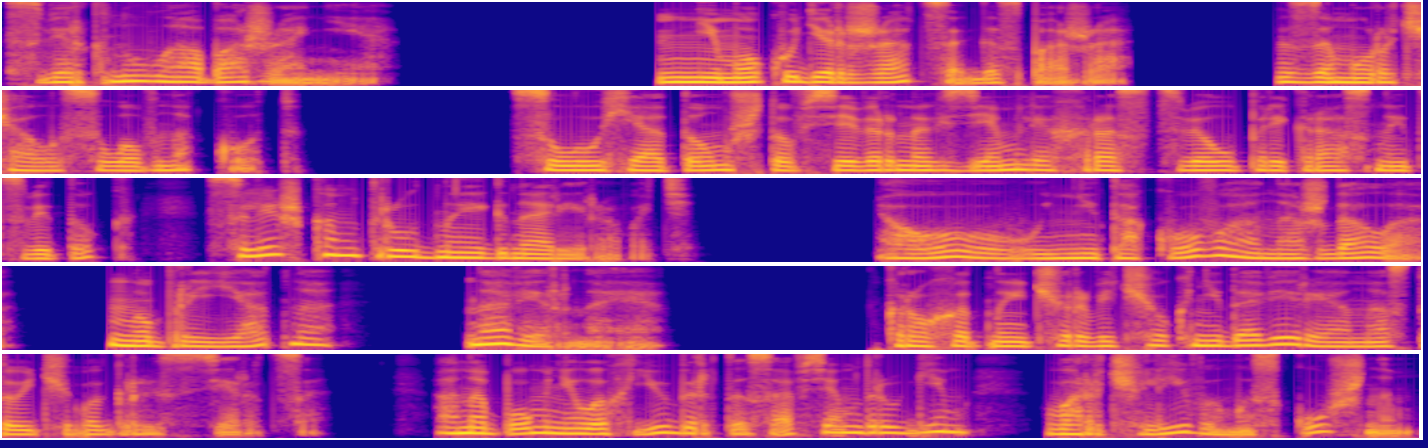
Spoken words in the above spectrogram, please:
сверкнуло обожание. «Не мог удержаться, госпожа», — замурчал словно кот. Слухи о том, что в северных землях расцвел прекрасный цветок, слишком трудно игнорировать. О, не такого она ждала, но приятно, наверное. Крохотный червячок недоверия настойчиво грыз сердце. Она помнила Хьюберта совсем другим, ворчливым и скучным.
